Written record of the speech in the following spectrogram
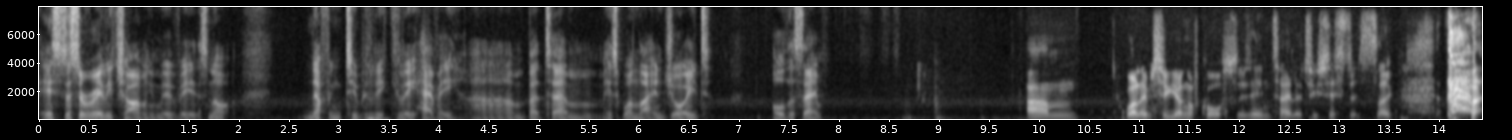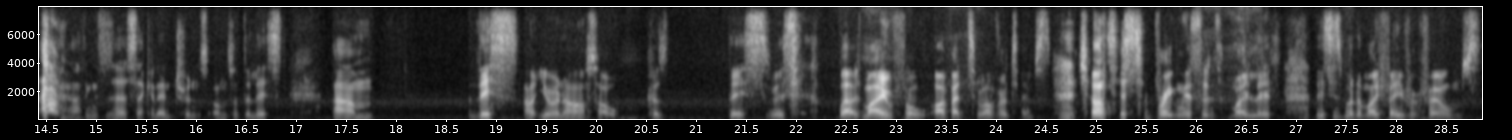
it's just a really charming movie. It's not nothing too particularly heavy, um, but um, it's one that I enjoyed all the same. Um, well, Im Soo Jung, of course, is in Tale of Two Sisters, so I think this is her second entrance onto the list. Um, this, uh, you're an asshole because this was well, it's my own fault. I've had two other attempts, chances to bring this into my list. This is one of my favourite films.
